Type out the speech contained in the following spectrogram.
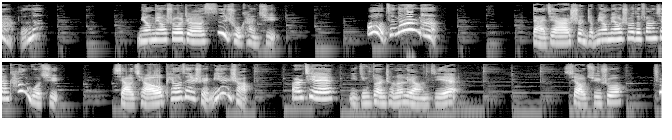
哪儿了呢？”喵喵说着四处看去。“哦，在那儿呢！”大家顺着喵喵说的方向看过去。小桥飘在水面上，而且已经断成了两截。小趣说：“这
